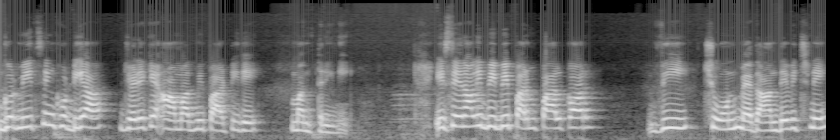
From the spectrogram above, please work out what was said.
ਗੁਰਮੀਤ ਸਿੰਘ ਖੁੱਡੀਆਂ ਜਿਹੜੇ ਕਿ ਆਮ ਆਦਮੀ ਪਾਰਟੀ ਦੇ ਮੰਤਰੀ ਨੇ। ਇਸੇ ਨਾਲ ਹੀ ਬੀਬੀ ਪਰਮਪਾਲ ਕੌਰ ਵੀ ਚੋਣ ਮੈਦਾਨ ਦੇ ਵਿੱਚ ਨੇ,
